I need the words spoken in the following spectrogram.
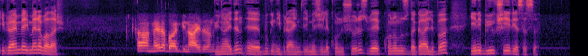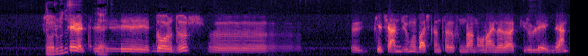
İbrahim Bey merhabalar. Ha, merhaba, günaydın. Günaydın. Ee, bugün İbrahim Demirci ile konuşuyoruz ve konumuz da galiba yeni Büyükşehir Yasası. Doğru mudur? Evet, evet. E, doğrudur. E, geçen Cumhurbaşkanı tarafından onaylanarak yürürlüğe giden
